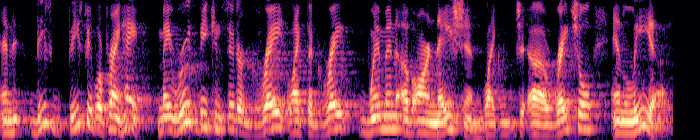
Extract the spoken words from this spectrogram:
And these, these people are praying, hey, may Ruth be considered great, like the great women of our nation, like uh, Rachel and Leah.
